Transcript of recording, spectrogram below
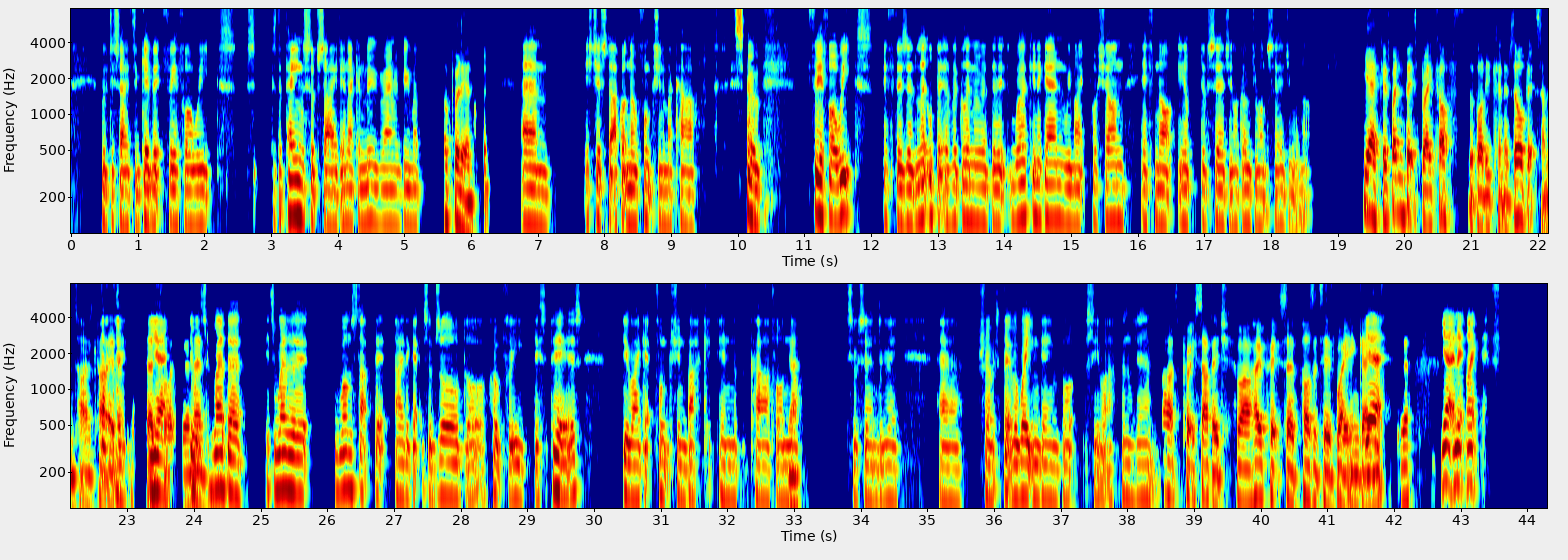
we've decided to give it three or four weeks because the pain's subsiding. I can move around and do my, oh brilliant, um, it's just that I've got no function in my calf. So three or four weeks, if there's a little bit of a glimmer of it working again, we might push on. If not, the surgeon will go, do you want surgery or not? yeah. Because when bits break off, the body can absorb it sometimes, can't it? Dead Yeah. So it's then whether it's whether once that bit either gets absorbed or hopefully disappears, do I get function back in the calf or yeah. not to a certain degree? Uh, so it's a bit of a waiting game, but see what happens. Yeah. Oh, that's pretty savage. Well, I hope it's a positive waiting game. Yeah. Yeah, Yeah. And it like,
